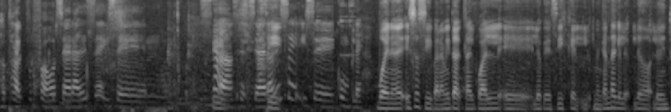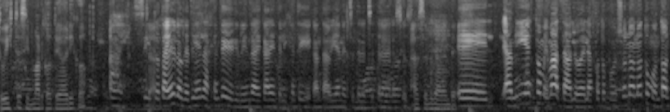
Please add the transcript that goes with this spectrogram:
total, por favor, se agradece y se nada, se, agradece y se cumple. Bueno, eso sí, para mí tal, cual eh, lo que decís, que me encanta que lo, lo, intuiste sin marco teórico. Ay, sí, total es lo que tiene la gente linda de cara, inteligente, que canta bien, etcétera, etcétera, gracioso. Absolutamente. Eh, a mí esto me mata, lo de la foto, porque yo lo noto un montón.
